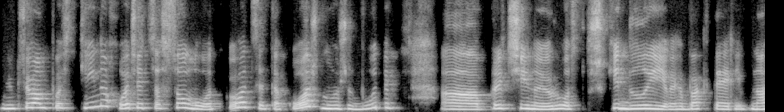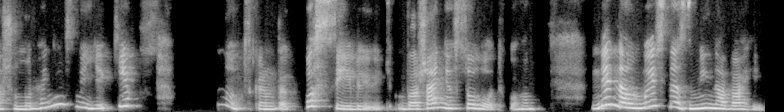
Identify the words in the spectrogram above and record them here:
Якщо вам постійно хочеться солодкого, це також може бути а, причиною росту шкідливих бактерій в нашому організмі, які, ну, скажімо так, посилюють бажання солодкого. Ненавмисна зміна ваги.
